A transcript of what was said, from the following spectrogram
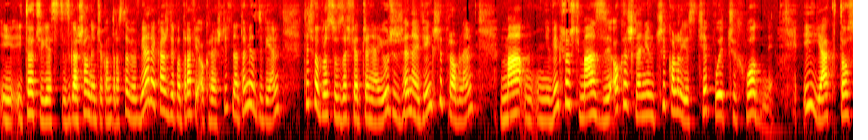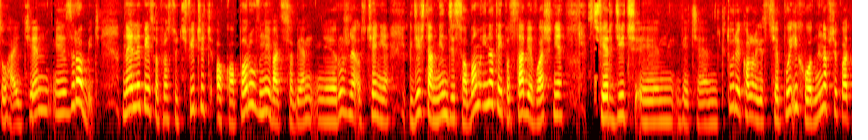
i, i, to, czy jest zgaszony czy kontrastowy, w miarę każdy potrafi określić. Natomiast wiem też po prostu z doświadczenia już, że największy problem ma, mm, większość ma z określeniem, czy kolor jest ciepły czy chłodny i jak to, słuchajcie, y, zrobić. Najlepiej jest po prostu ćwiczyć oko, porównywać sobie y, różne odcienie gdzieś tam między sobą i na tej podstawie właśnie stwierdzić, wiecie, który kolor jest ciepły i chłodny. Na przykład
